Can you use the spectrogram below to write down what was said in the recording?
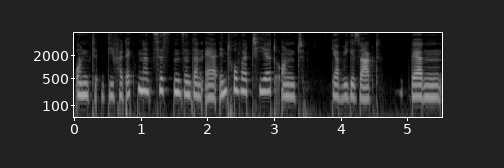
Und die verdeckten Narzissten sind dann eher introvertiert und ja, wie gesagt, werden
